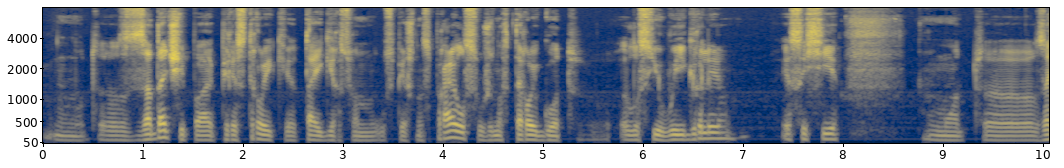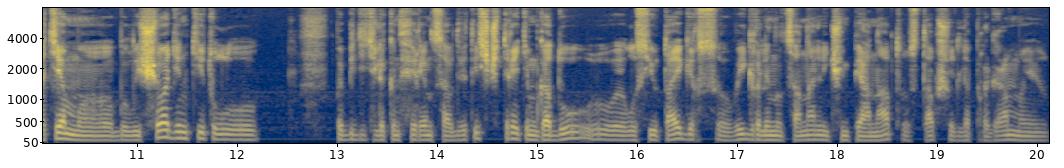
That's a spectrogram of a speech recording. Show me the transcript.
Вот. С задачей по перестройке Тайгерс он успешно справился. Уже на второй год LSU выиграли SEC. Вот. Э, затем э, был еще один титул победителя конференции. А в 2003 году LSU Tigers выиграли национальный чемпионат, ставший для программы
